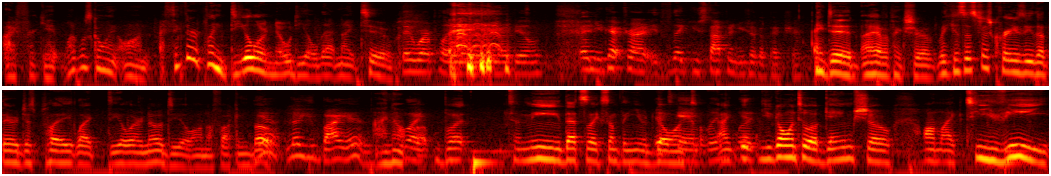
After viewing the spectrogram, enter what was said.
I forget what was going on. I think they were playing Deal or No Deal that night too. They were playing Deal or No Deal, and you kept trying. Like you stopped and you took a picture. I did. I have a picture of because it's just crazy that they would just play like Deal or No Deal on a fucking boat. Yeah. No, you buy in. I know, Like uh, but to me, that's like something you'd go into. gambling, I, it- you go into a game show on like TV,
